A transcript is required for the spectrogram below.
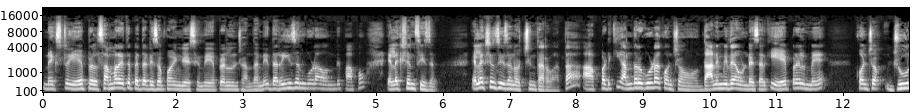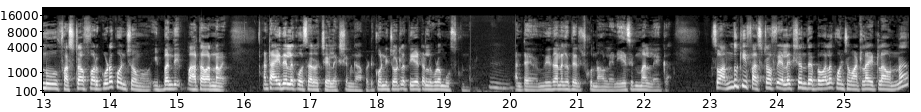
నెక్స్ట్ ఏప్రిల్ సమ్మర్ అయితే పెద్ద డిసప్పాయింట్ చేసింది ఏప్రిల్ నుంచి అందరినీ. ద రీజన్ కూడా ఉంది పాపం ఎలక్షన్ సీజన్. ఎలక్షన్ సీజన్ వచ్చిన తర్వాత అప్పటికి అందరూ కూడా కొంచెం దాని మీదే ఉండేసరికి ఏప్రిల్ మే కొంచెం జూను ఫస్ట్ హాఫ్ వరకు కూడా కొంచెం ఇబ్బంది వాతావరణమే. అంటే ఐదేళ్ళకి ఒకసారి వచ్చే ఎలక్షన్ కాబట్టి కొన్ని చోట్ల థియేటర్లు కూడా మూసుకున్నారు. Hmm. అంటే నిదానంగా తెరుచుకుందాం లేని ఏ సినిమాలు లేక. సో అందుకు ఈ ఫస్ట్ ఆఫ్ ఎలక్షన్ దెబ్బ వల్ల కొంచెం అట్లా ఇట్లా ఉన్నా.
